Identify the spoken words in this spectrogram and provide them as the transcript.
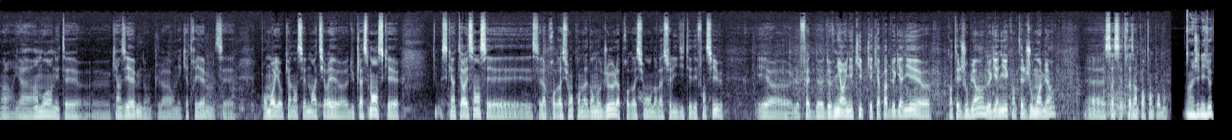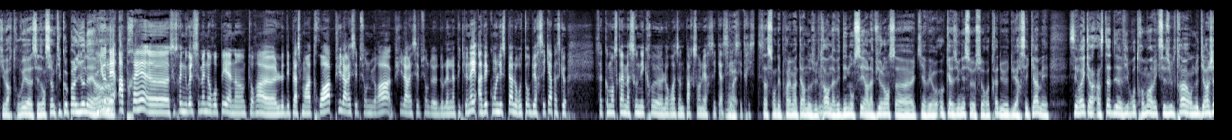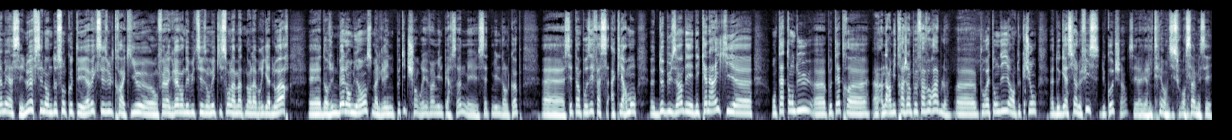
voilà, il y a un mois, on était euh, 15e, donc là, on est 4e. C'est pour moi, il n'y a aucun enseignement à tirer euh, du classement. Ce qui est intéressant, c'est la progression qu'on a dans notre jeu, la progression dans la solidité défensive et euh, le fait de devenir une équipe qui est capable de gagner euh, quand elle joue bien, de gagner quand elle joue moins bien. Ça, c'est très important pour moi. Un Genesio qui va retrouver euh, ses anciens petits copains lyonnais. hein. Lyonnais après, euh, ce sera une nouvelle semaine européenne. tu auras le déplacement à 3, puis la réception de Murat, puis la réception de, de l'Olympique Lyonnais, avec, on l'espère, le retour du RCK, parce que ça commence quand même à sonner creux, euh, le Roison Park sans le RCK, c'est Ouais. triste. Ça, ce sont des problèmes internes aux Ultras. On avait dénoncé hein, la violence euh, qui avait occasionné ce, ce retrait du, du RCK, mais c'est vrai qu'un un stade vibre autrement avec ses Ultras, on ne le dira jamais assez. Le FC Nantes, de son côté, avec ses Ultras qui, eux, ont fait la grève en début de saison, mais qui sont là maintenant, la Brigade Loire, euh, dans une belle ambiance, malgré une petite chambrée, 20 000 personnes, mais 7 000 dans le COP, euh, s'est imposé face à Clermont, euh, 2 buts 1, des, des Canaries qui... ont attendu euh, peut-être euh, un, arbitrage un peu favorable, euh, pourrait-on dire, en tout cas, de Gatien, le fils du coach, hein, c'est la vérité, on dit souvent ça, mais c'est,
